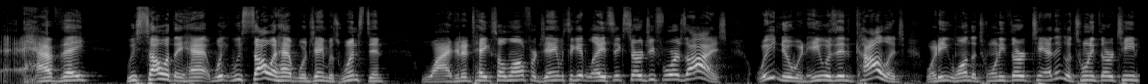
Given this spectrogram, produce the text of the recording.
Have they? We saw what they had. We, we saw what happened with Jameis Winston. Why did it take so long for Jameis to get LASIK surgery for his eyes? We knew when he was in college, when he won the 2013, I think it was 2013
